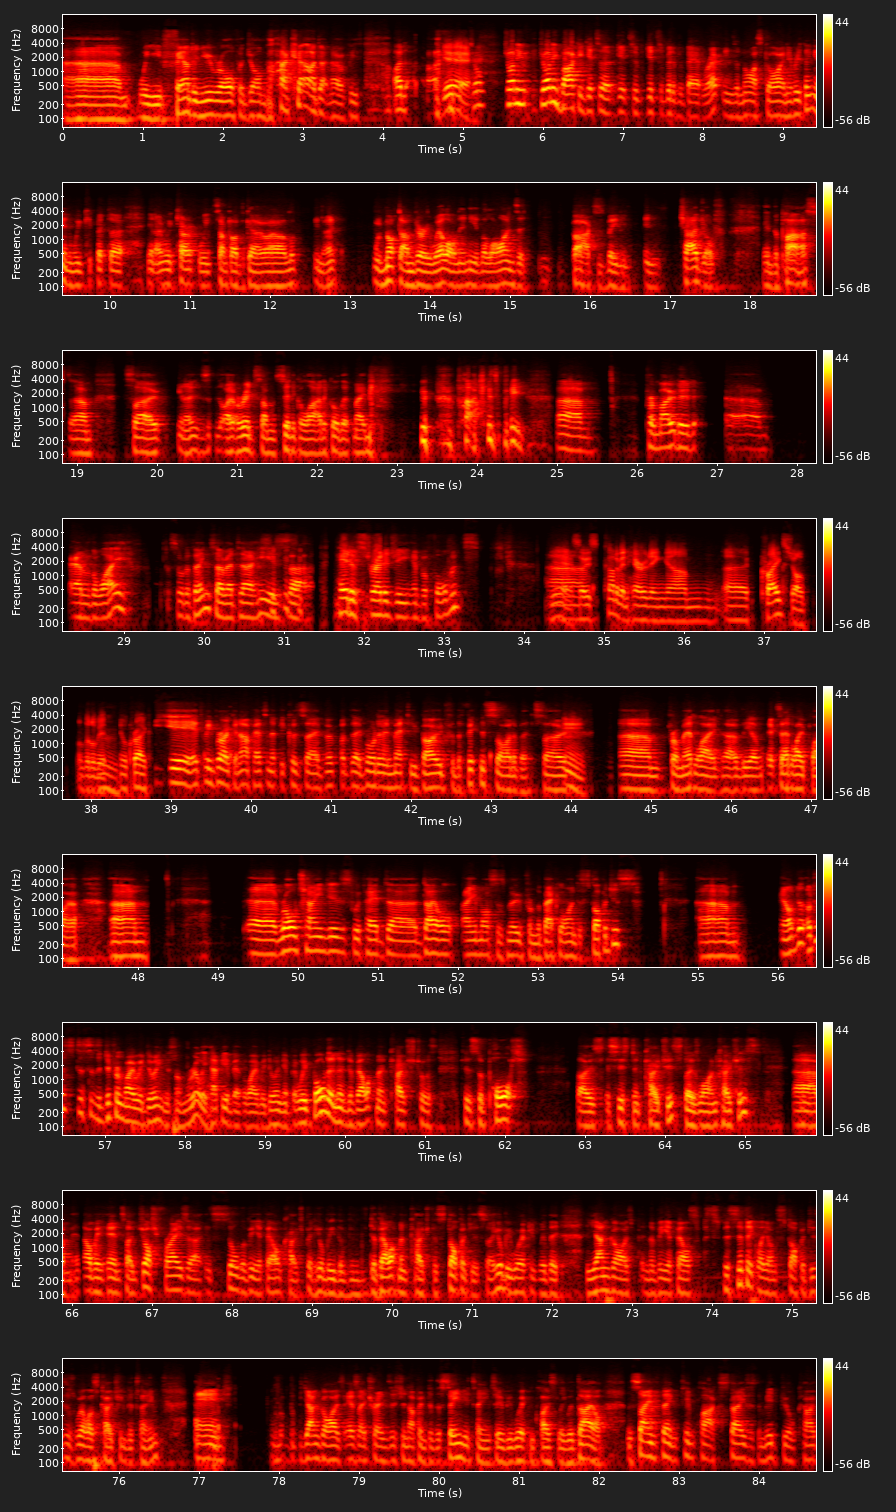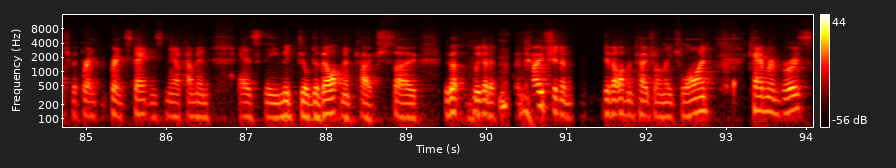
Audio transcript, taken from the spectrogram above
Um, we found a new role for John Barker. I don't know if he's. I, Yeah. John, Johnny Johnny Barker gets a gets a gets a bit of a bad rap. He's a nice guy and everything, and we but uh, you know we current we sometimes go uh, look you know we've not done very well on any of the lines that Barks has been in, in charge of in the past. Um, so you know I read some cynical article that maybe Barker's been um, promoted um, out of the way, sort of thing. So that uh, he is uh, head of strategy and performance. Yeah, so Uh, he's kind of inheriting um, uh, Craig's job a little bit, Mm. Neil Craig. Yeah, it's been broken up, hasn't it? Because they they brought in Matthew Bode for the fitness side of it. So Mm. um, from Adelaide, uh, the ex Adelaide player. Um, uh, role changes. We've had uh, Dale Amos has moved from the back line to stoppages. Um, and I'll, I'll just this is a different way we're doing this. I'm really happy about the way we're doing it. But we brought in a development coach to us to support those assistant coaches, those line coaches. Um, and, be, and so Josh Fraser is still the VFL coach, but he'll be the development coach for stoppages. So he'll be working with the, the young guys in the VFL specifically on stoppages as well as coaching the team, and young guys as they transition up into the senior team. So he'll be working closely with Dale. The same thing. Tim Clark stays as the midfield coach, but Brent Brent Stanton's now come in as the midfield development coach. So we've got we have got a, a coach and a development coach on each line. Cameron Bruce,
